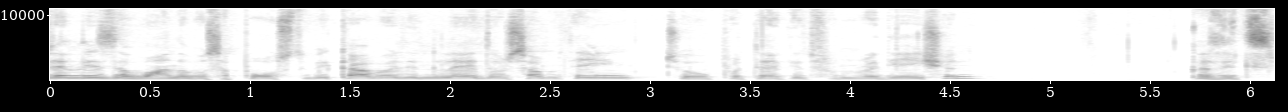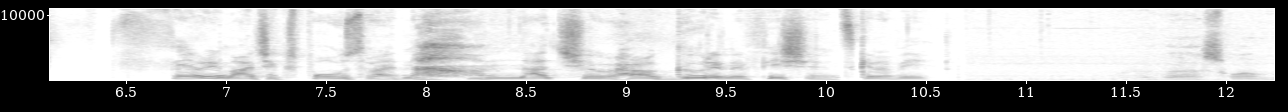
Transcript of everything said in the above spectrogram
Isn't this the one that was supposed to be covered in lead or something to protect it from radiation? Because it's very much exposed right now. I'm not sure how good and efficient it's gonna be. Reverse one.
